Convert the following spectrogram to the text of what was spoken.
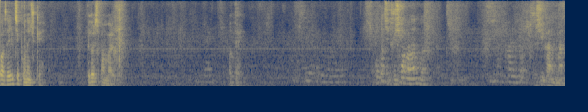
와서 일찍 보내줄게. 8시 반 말고. 어때? 똑같이 2시간만 하는 거야. 2시간만.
